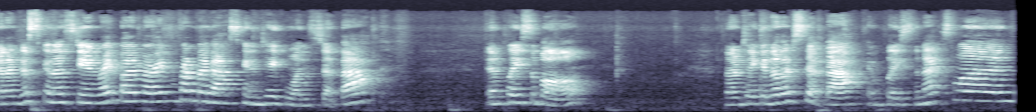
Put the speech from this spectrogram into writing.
and I'm just gonna stand right by my, right in front of my basket and take one step back and place a ball. Then I'm take another step back and place the next one,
